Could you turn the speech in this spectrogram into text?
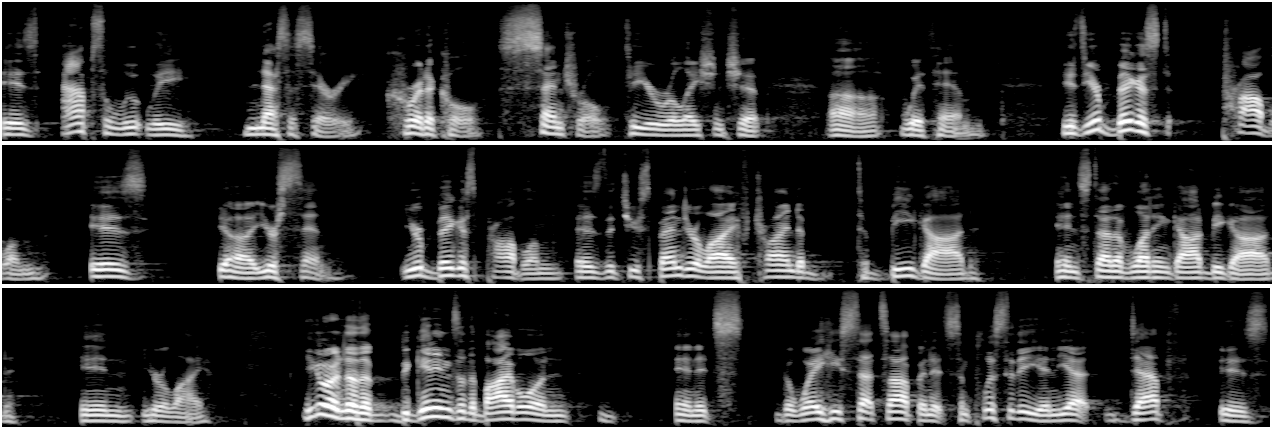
is absolutely necessary, critical, central to your relationship uh, with him. Because your biggest problem is uh, your sin. Your biggest problem is that you spend your life trying to, to be God instead of letting God be God in your life. You go into the beginnings of the Bible, and, and it's the way he sets up and its simplicity and yet depth is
